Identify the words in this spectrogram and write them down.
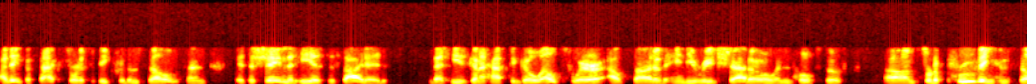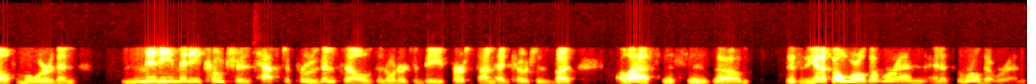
I think the facts sort of speak for themselves. And it's a shame that he has decided that he's going to have to go elsewhere outside of Andy Reid's shadow in hopes of um, sort of proving himself more than many, many coaches have to prove themselves in order to be first time head coaches. But alas, this is. Um, this is the NFL world that we're in, and it's the world that we're in.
